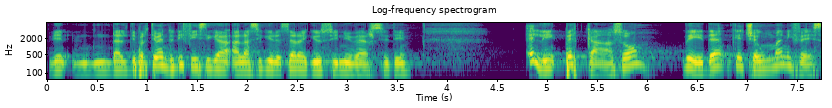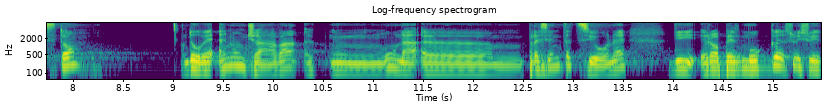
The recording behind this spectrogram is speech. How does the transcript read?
viene, dal Dipartimento di Fisica alla Syracuse University e lì per caso vede che c'è un manifesto dove annunciava eh, mm, una eh, presentazione di Robert Moog sui suoi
